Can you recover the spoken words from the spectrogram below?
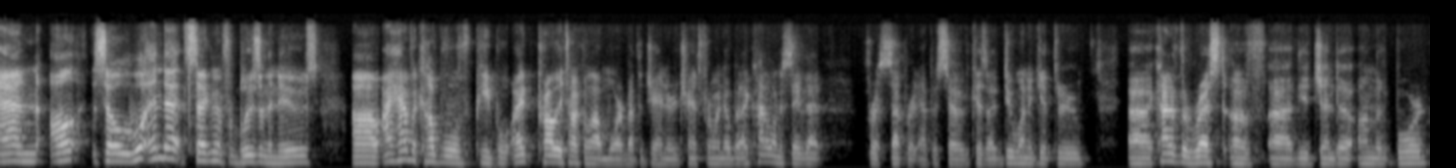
And I'll, so we'll end that segment for Blues in the News. Uh, I have a couple of people. I'd probably talk a lot more about the January transfer window, but I kind of want to save that for a separate episode because I do want to get through uh, kind of the rest of uh, the agenda on the board.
